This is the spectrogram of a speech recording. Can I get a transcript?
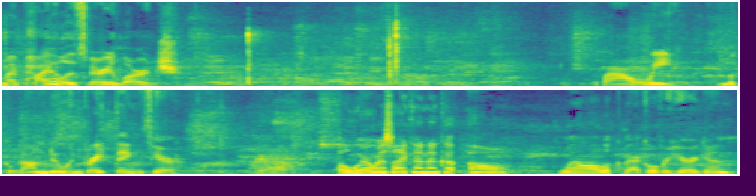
My pile is very large. Wow, wait. Look what I'm doing. Great things here. Oh, where was I gonna go? Oh, well, I'll look back over here again.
